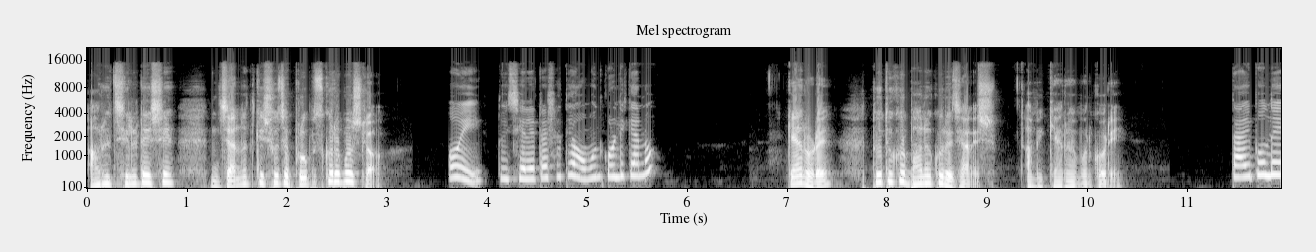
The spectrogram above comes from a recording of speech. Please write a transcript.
আর ওই ছেলেটা এসে জান্নাতকে সোজা প্রপোজ করে বসল? ওই তুই ছেলেটার সাথে অমন করলি কেন? কেন রে? তুই তো খুব ভালো করে জানিস আমি কেন এমন করি? তাই বলে?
